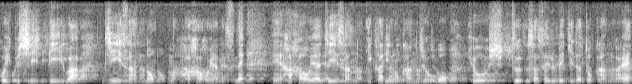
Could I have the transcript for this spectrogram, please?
保育士 P は G さんの、まあ、母親ですね、えー、母親 G さんの怒りの感情を表出させるべきだと考え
